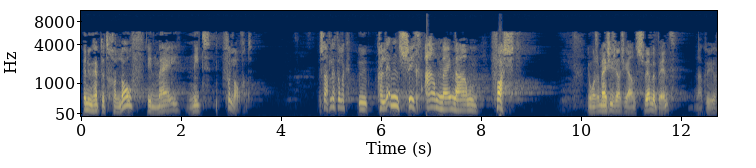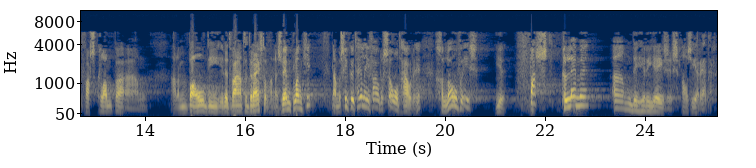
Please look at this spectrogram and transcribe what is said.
En u hebt het geloof in mij niet verlogend. Er staat letterlijk, u klemt zich aan mijn naam vast. Jongens en meisjes, als je aan het zwemmen bent, dan kun je vastklampen aan, aan een bal die in het water drijft of aan een zwemplankje. Nou, misschien kun je het heel eenvoudig zo onthouden. Hè? Geloven is je vastklemmen aan de Heer Jezus als je redder.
